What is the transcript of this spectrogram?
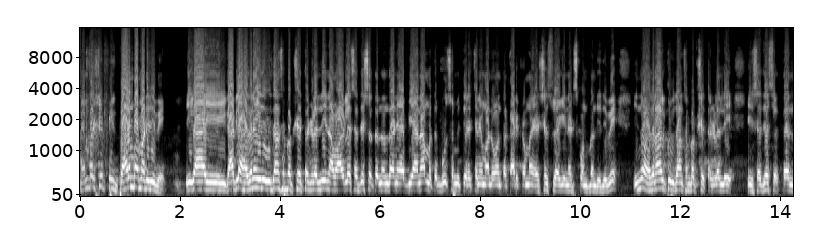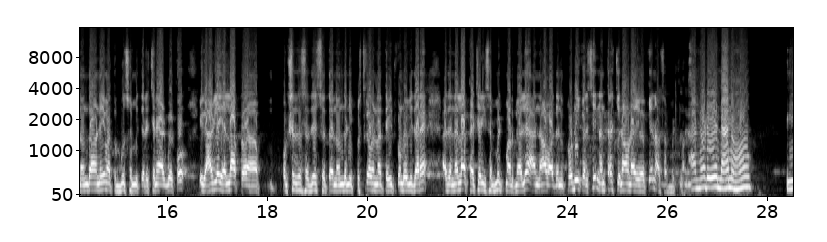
ಮೆಂಬರ್ಶಿಪ್ ಈಗ ಪ್ರಾರಂಭ ಮಾಡಿದ್ದೀವಿ ಈಗ ಈಗಾಗಲೇ ಹದಿನೈದು ವಿಧಾನಸಭಾ ಕ್ಷೇತ್ರಗಳಲ್ಲಿ ನಾವು ಆಗಲೇ ಸದಸ್ಯತ್ವ ನೋಂದಣಿ ಅಭಿಯಾನ ಮತ್ತು ಭೂ ಸಮಿತಿ ರಚನೆ ಮಾಡುವಂಥ ಕಾರ್ಯಕ್ರಮ ಯಶಸ್ವಿಯಾಗಿ ನಡೆಸ್ಕೊಂಡು ಬಂದಿದ್ದೀವಿ. ಇನ್ನೂ ಹದಿನಾಲ್ಕು ವಿಧಾನಸಭಾ ಕ್ಷೇತ್ರಗಳಲ್ಲಿ ಈ ಸದಸ್ಯತ್ವ ನೋಂದಣಿ ಮತ್ತು ಭೂ ಸಮಿತಿ ರಚನೆ ಆಗಬೇಕು. ಈಗಾಗಲೇ ಎಲ್ಲ ಪಕ್ಷದ ಸದಸ್ಯತ್ವ ನೋಂದಣಿ ಪುಸ್ತಕವನ್ನು ತೆಗೆದುಕೊಂಡು ಹೋಗಿದ್ದಾರೆ. ಅದನ್ನೆಲ್ಲ ಕಚೇರಿಗೆ ಸಬ್ಮಿಟ್ ಮಾಡಿದ್ಮೇಲೆ ನಾವು ಅದನ್ನು ಕ್ರೋಢೀಕರಿಸಿ ನಂತರ ಚುನಾವಣಾ ಆಯೋಗಕ್ಕೆ ನಾವು ಸಬ್ಮಿಟ್ ಆ, ನೋಡಿ ನಾನು ಈ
